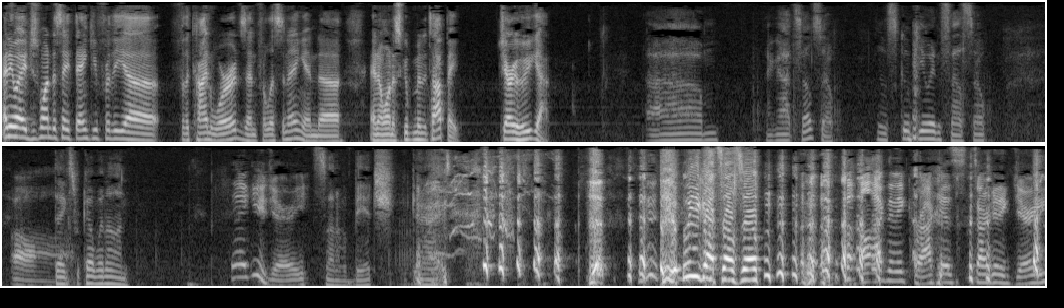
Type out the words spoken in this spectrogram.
anyway, just wanted to say thank you for the uh, for the kind words and for listening, and uh, and I want to scoop him in the top eight. Jerry, who you got? Um, I got Celso. I'll scoop you in, Celso. Aw. Thanks for coming on, Thank you, Jerry. son of a bitch. Alright. Who you got, Celso? I'll activate Karakas targeting Jerry.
